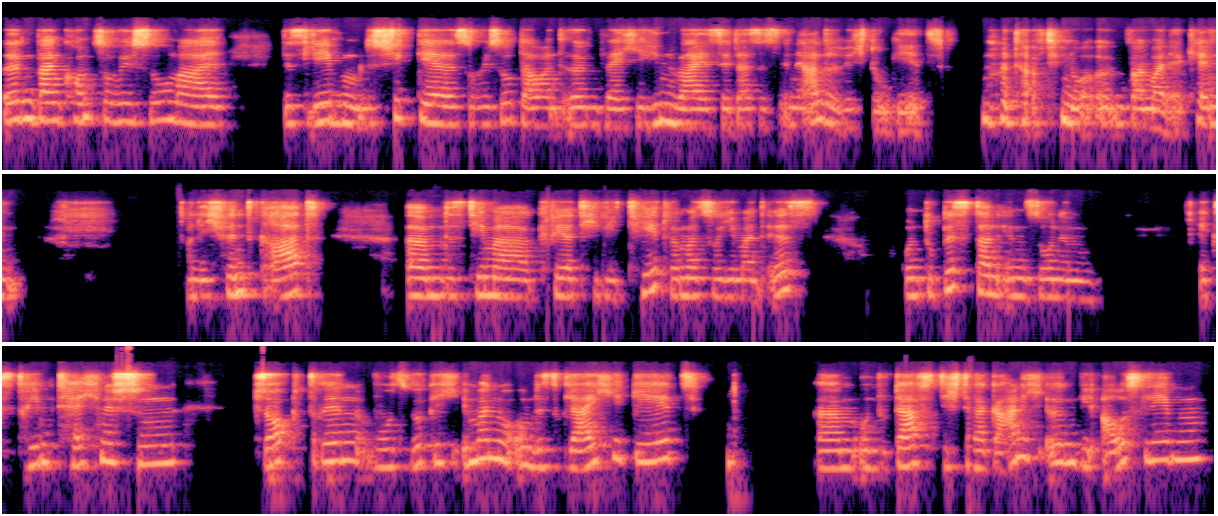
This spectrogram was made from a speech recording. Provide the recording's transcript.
Irgendwann kommt sowieso mal das Leben, das schickt dir sowieso dauernd irgendwelche Hinweise, dass es in eine andere Richtung geht. Man darf die nur irgendwann mal erkennen. Und ich finde gerade ähm, das Thema Kreativität, wenn man so jemand ist und du bist dann in so einem extrem technischen Job drin, wo es wirklich immer nur um das Gleiche geht ähm, und du darfst dich da gar nicht irgendwie ausleben,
